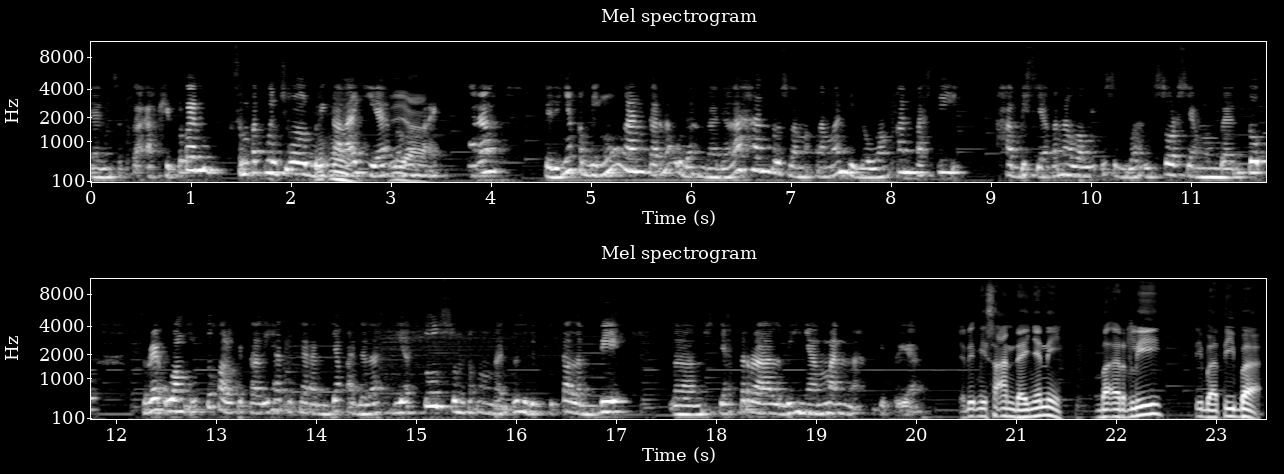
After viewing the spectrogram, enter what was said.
dan setelah itu kan sempat muncul berita mm -hmm. lagi ya bahwa yeah. mereka sekarang jadinya kebingungan karena udah nggak ada lahan terus lama kelamaan juga uang kan pasti habis ya karena uang itu sebuah resource yang membantu sebenarnya uang itu kalau kita lihat secara bijak adalah dia tools untuk membantu hidup kita lebih um, sejahtera, lebih nyaman lah gitu ya. Jadi misal andainya nih Mbak Erli tiba-tiba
